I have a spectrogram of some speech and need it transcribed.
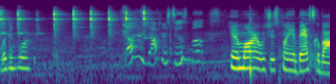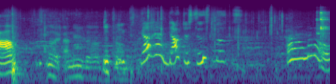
looking for? Y'all have Dr. Seuss books? Him and Mara was just playing basketball. Look, I need the other. Y'all have Dr. Seuss books? I don't know.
